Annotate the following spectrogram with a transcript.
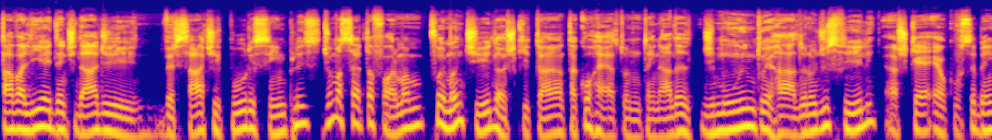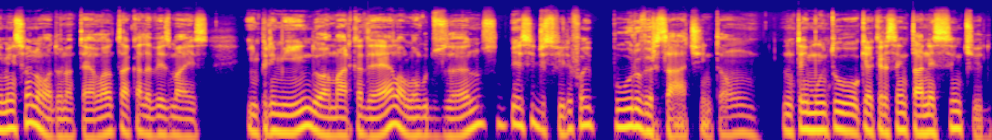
tava ali a identidade Versace pura e simples. De uma certa forma, foi mantida. Acho que tá, tá correto. Não tem nada de muito errado no desfile. Acho que é, é o que você bem mencionou. Donatella está cada vez mais imprimindo a marca dela ao longo dos anos. Esse desfile foi puro Versace, então não tem muito o que acrescentar nesse sentido.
